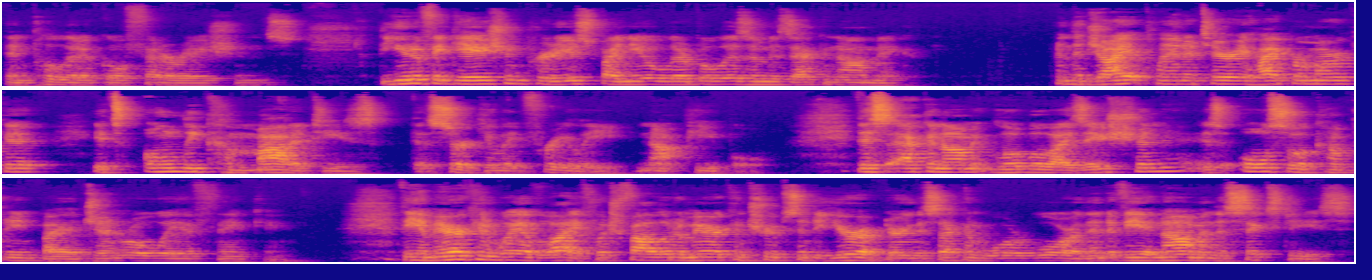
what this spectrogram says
than political federations. The unification produced by neoliberalism is economic. In the giant planetary hypermarket, it's only commodities that circulate freely, not people. This economic globalization is also accompanied by a general way of thinking. The American way of life, which followed American troops into Europe during the Second World War, then to Vietnam in the 60s,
